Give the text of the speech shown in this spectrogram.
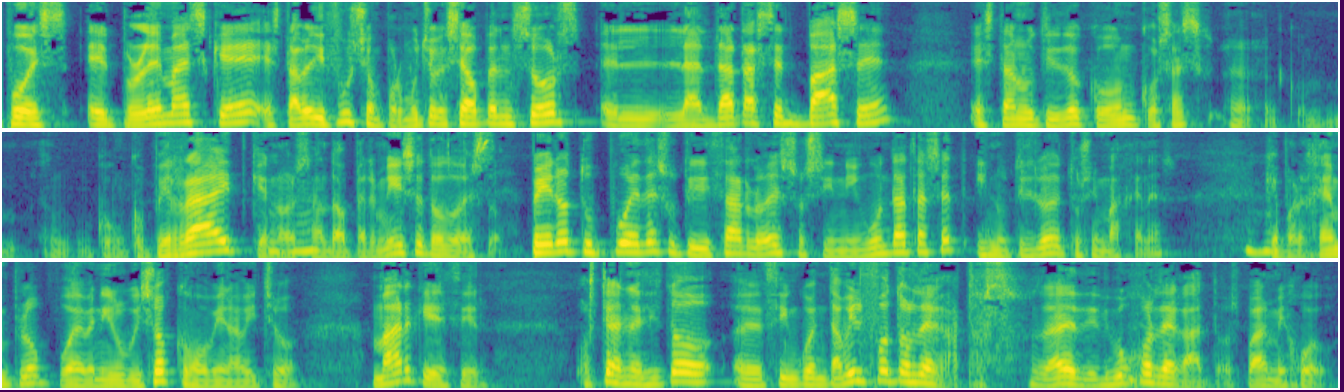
pues el problema es que Stable Diffusion, por mucho que sea open source, el, la dataset base está nutrido con cosas eh, con, con copyright, que no les han dado permiso y todo esto. Pero tú puedes utilizarlo eso sin ningún dataset y nutrirlo de tus imágenes. Que, por ejemplo, puede venir Ubisoft, como bien ha dicho Mark, y decir, hostia, necesito eh, 50.000 fotos de gatos, ¿sabes? De dibujos de gatos para mi juego.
